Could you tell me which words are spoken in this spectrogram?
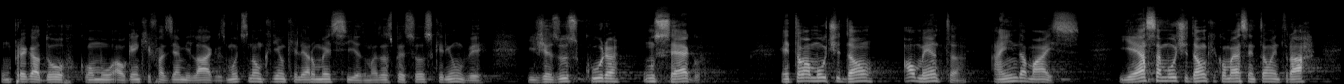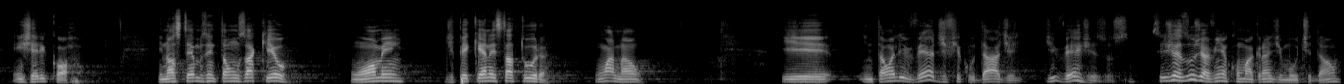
um pregador, como alguém que fazia milagres. Muitos não queriam que ele era o Messias, mas as pessoas queriam ver. E Jesus cura um cego. Então a multidão aumenta ainda mais. E é essa multidão que começa então a entrar em Jericó. E nós temos então um Zaqueu, um homem de pequena estatura, um anão. E então ele vê a dificuldade de ver Jesus. Se Jesus já vinha com uma grande multidão,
